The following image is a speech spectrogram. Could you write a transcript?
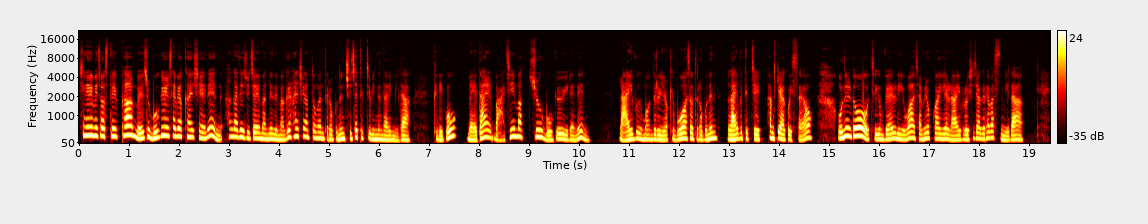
신혜림의 Just Pop 매주 목요일 새벽 1시에는 한 가지 주제에 맞는 음악을 1시간 동안 들어보는 주제 특집 있는 날입니다. 그리고 매달 마지막 주 목요일에는 라이브 음원들을 이렇게 모아서 들어보는 라이브 특집 함께하고 있어요. 오늘도 지금 밸리와 자미로과이의 라이브로 시작을 해봤습니다.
